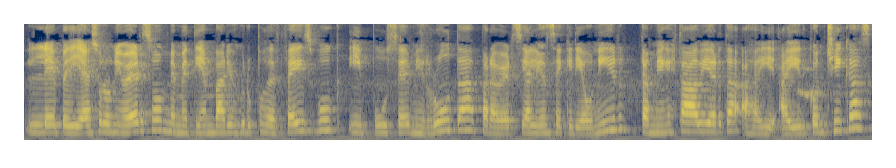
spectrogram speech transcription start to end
le pedí a eso al universo, me metí en varios grupos de Facebook y puse mi ruta para ver si alguien se quería unir. También estaba abierta a, a ir con chicas,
